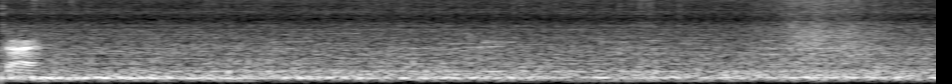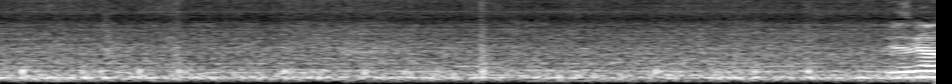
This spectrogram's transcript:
Sorry. I'm just gonna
